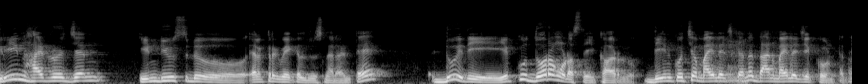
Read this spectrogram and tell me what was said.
green hydrogen induced electric vehicle చూసినారంటే డూ ఇది ఎక్కువ దూరం కూడా వస్తాయి కార్లు. దీనికి వచ్చే మైలేజ్ కన్నా దాని మైలేజ్ ఎక్కువ ఉంటుంది.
